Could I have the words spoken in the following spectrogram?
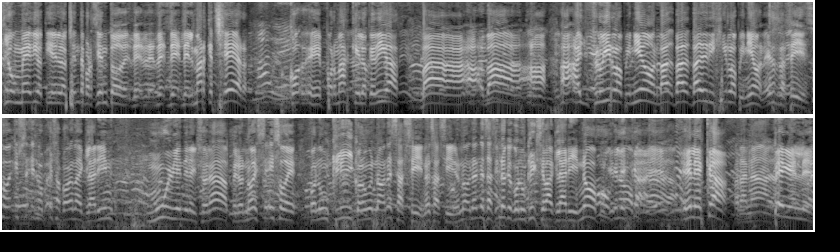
Si un medio tiene el 80% de- de- de- de- del market share, eh, por más que lo que digas, va, a, va a, a- a influir la opinión, va, va- va a dirigir la opinión. Eso es así. Eso, esa propaganda de Clarín, muy bien direccionada, pero no es eso de con un clic, con un. No, no es así, no es así. No, no es así, no es que con un clic se va a Clarín. No, porque que no, para eh. Para nada. Péguenle.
